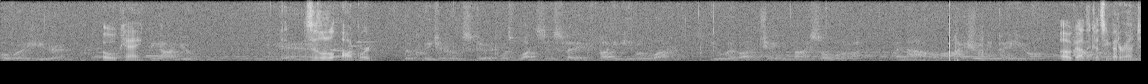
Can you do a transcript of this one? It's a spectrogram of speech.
over here, Okay. behind you. This is a little awkward. The creature whose spirit was once enslaved by the evil one. You have unchained my soul, and now I shall repay you. Oh god, the cutscene better end.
